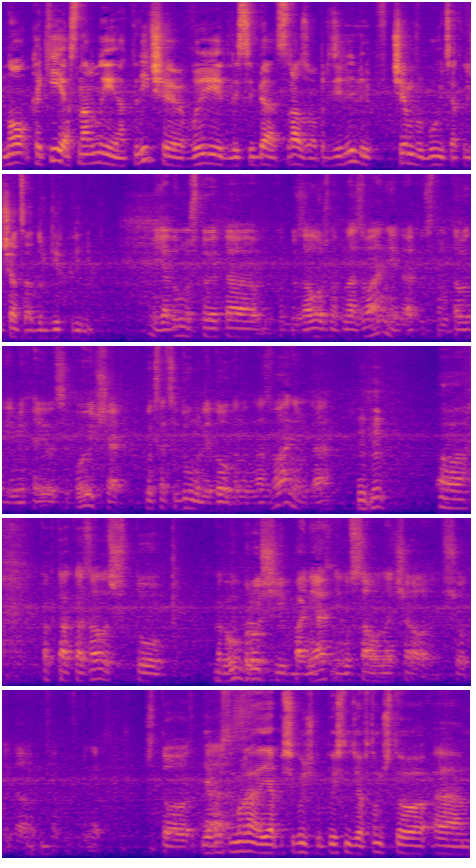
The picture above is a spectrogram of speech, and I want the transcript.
Но какие основные отличия вы для себя сразу определили, чем вы будете отличаться от других клиник? Я думаю, что это как бы заложено в названии, да, то есть стоматология Михаила Сиповича. Мы, кстати, думали долго над названием, да. Угу. Как-то оказалось, что как бы проще и понятнее, ну, с самого начала еще, когда угу. что... Я да, просто, можно, я по секундочку поясню. Дело в том, что э,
